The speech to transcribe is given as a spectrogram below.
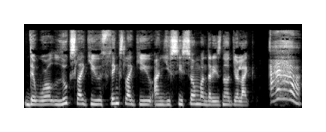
the world looks like you, thinks like you, and you see someone that is not, you're like, ah,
